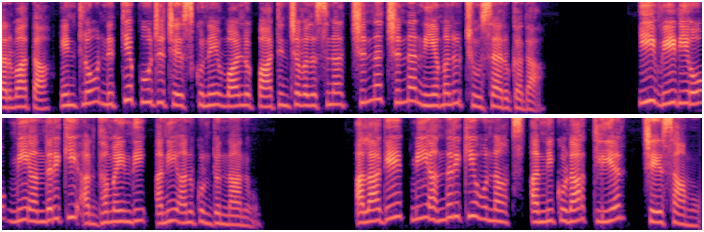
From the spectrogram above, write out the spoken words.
తర్వాత ఇంట్లో నిత్య పూజ చేసుకునే వాళ్ళు పాటించవలసిన చిన్న చిన్న నియమలు చూశారు కదా. ఈ వీడియో మీ అందరికీ అర్థమైంది అని అనుకుంటున్నాను. అలాగే మీ అందరికీ ఉన్న అన్ని కూడా క్లియర్ చేశాము.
